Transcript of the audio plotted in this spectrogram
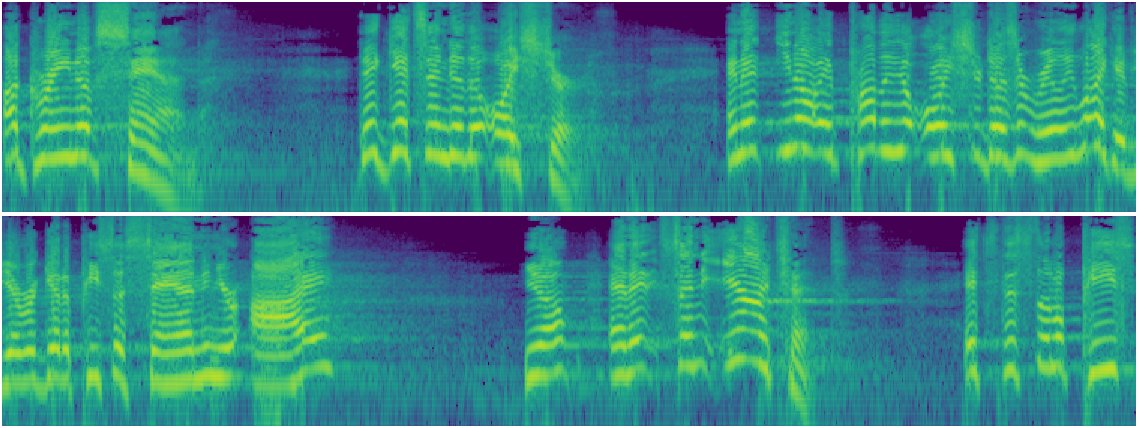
a grain of sand, that gets into the oyster. And it, you know, it probably the oyster doesn't really like it. If you ever get a piece of sand in your eye, you know, and it's an irritant. It's this little piece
